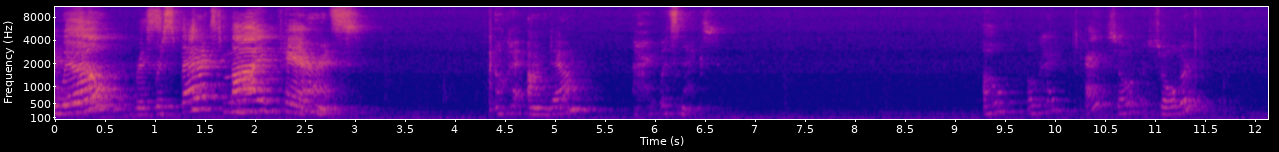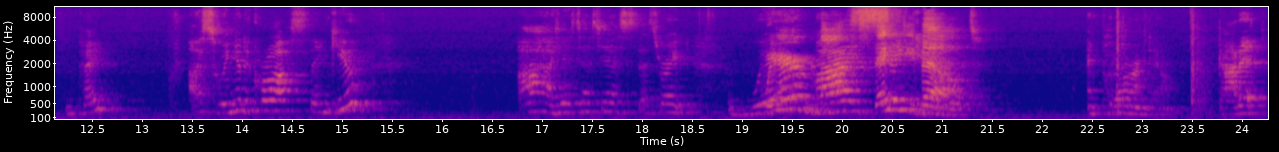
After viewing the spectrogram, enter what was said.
will respect my parents. Okay, arm down. All right, what's next? Oh, okay. Okay. So, shoulder. Okay. I swing it across. Thank you. Ah, yes, yes, yes. That's right. Wear my safety belt. And put arm down. Got it.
